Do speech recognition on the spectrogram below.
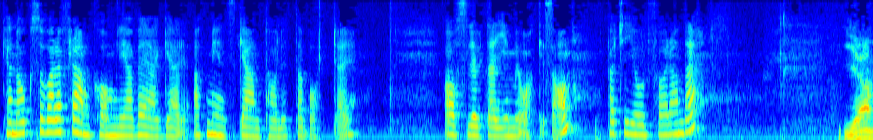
kan också vara framkomliga vägar att minska antalet aborter. Avslutar Jimmy Åkesson, partiordförande. Ja,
